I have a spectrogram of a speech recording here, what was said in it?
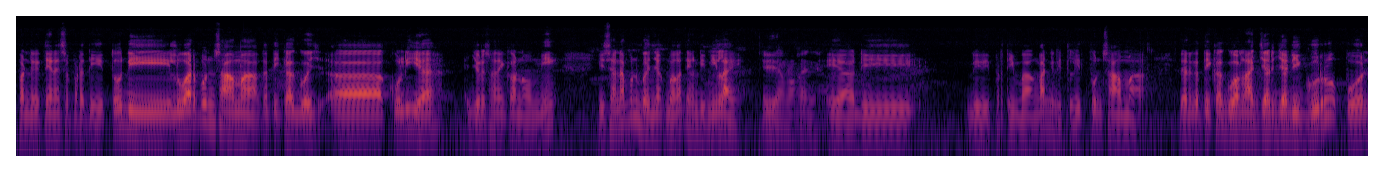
penelitiannya seperti itu di luar pun sama. Ketika gue eh, kuliah jurusan ekonomi, di sana pun banyak banget yang dinilai. iya makanya Iya di dipertimbangkan, ditelit pun sama. Dan ketika gua ngajar jadi guru pun,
